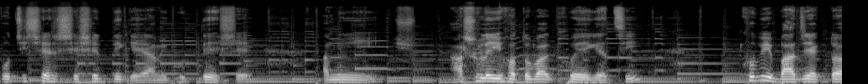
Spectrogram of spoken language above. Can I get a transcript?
পঁচিশের শেষের দিকে আমি ঘুরতে এসে আমি আসলেই হতবাক হয়ে গেছি। খুবই বাজে একটা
